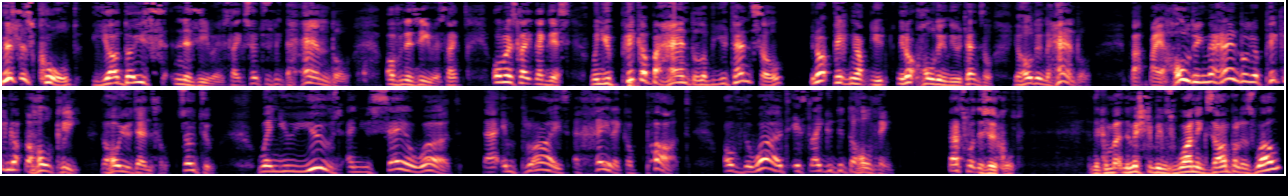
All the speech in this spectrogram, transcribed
this is called Yadois Naziris, like so to speak, the handle of Naziris, like almost like, like this. When you pick up a handle of a utensil, you're not picking up, you, you're not holding the utensil, you're holding the handle. But by holding the handle, you're picking up the whole kli, the whole utensil. So too, when you use and you say a word that implies a chelik, a part of the word, it's like you did the whole thing. That's what this is called. And the, the Mishnah brings one example as well.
